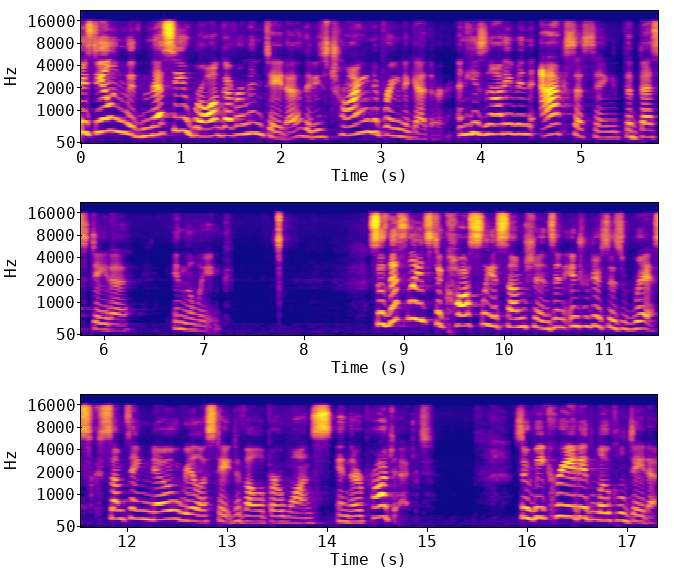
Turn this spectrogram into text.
he's dealing with messy, raw government data that he's trying to bring together, and he's not even accessing the best data in the league. So this leads to costly assumptions and introduces risk, something no real estate developer wants in their project. So we created Local Data.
